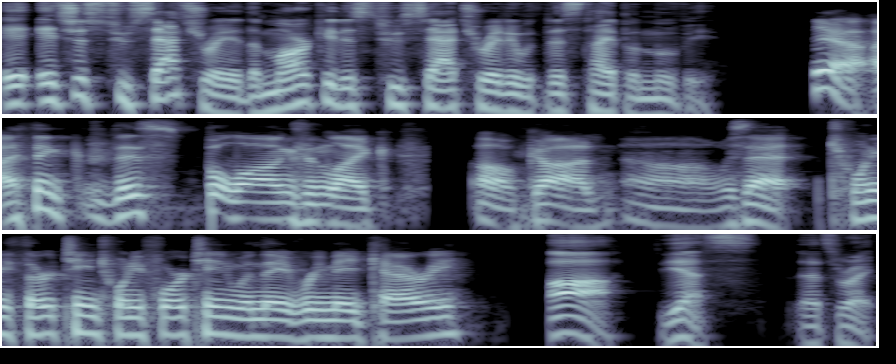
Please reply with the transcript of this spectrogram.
it, it's just too saturated. The market is too saturated with this type of movie. Yeah, I think this belongs in like, oh God, uh, was that 2013, 2014 when they remade Carrie? Ah, yes, that's right.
